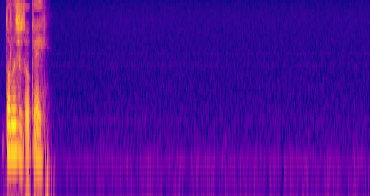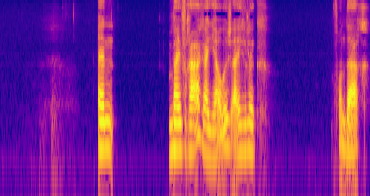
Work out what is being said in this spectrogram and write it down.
dan is het oké. En mijn vraag aan jou is eigenlijk vandaag:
